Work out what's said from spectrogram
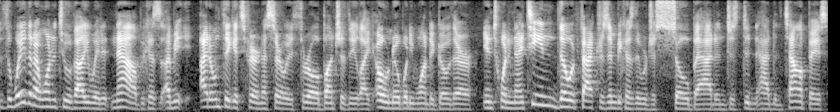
the way that I wanted to evaluate it now, because I mean, I don't think it's fair necessarily to throw a bunch of the like, oh, nobody wanted to go there in 2019, though it factors in because they were just so bad and just didn't add to the talent base.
